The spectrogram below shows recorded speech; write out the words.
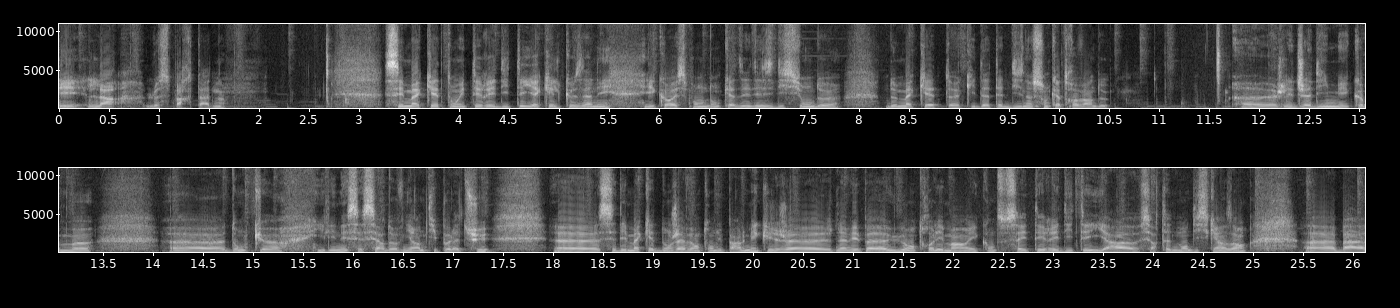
Et là le Spartan. Ces maquettes ont été rééditées il y a quelques années et correspondent donc à des, éditions de, maquettes qui dataient de 1982. Euh, je l'ai déjà dit, mais comme euh, euh, donc il est nécessaire de revenir un petit peu là-dessus. c'est des maquettes dont j'avais entendu parler, mais que je, n'avais pas eu entre les mains. Et quand ça a été réédité il y a certainement 10-15 ans, bah,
